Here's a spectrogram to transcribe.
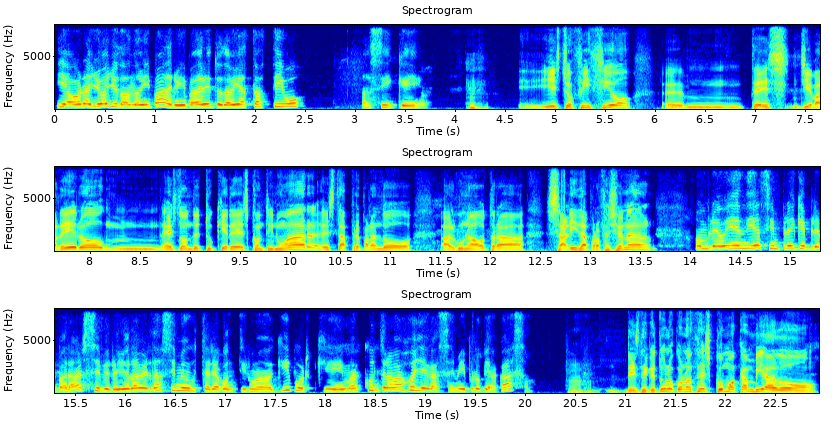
Y ahora yo ayudando a mi padre. Mi padre todavía está activo, así que... ¿Y este oficio em, te es llevadero? Mm, ¿Es donde tú quieres continuar? ¿Estás preparando alguna otra salida profesional? Hombre, hoy en día siempre hay que prepararse, pero yo la verdad sí me gustaría continuar aquí porque más que un trabajo llega a ser mi propia casa. Desde que tú lo conoces, ¿cómo ha cambiado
